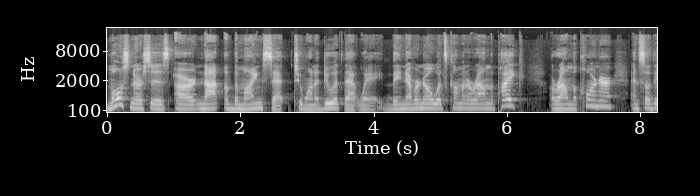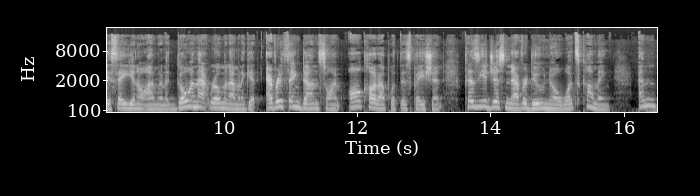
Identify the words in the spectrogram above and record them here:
most nurses are not of the mindset to want to do it that way. They never know what's coming around the pike, around the corner. And so they say, you know, I'm going to go in that room and I'm going to get everything done so I'm all caught up with this patient because you just never do know what's coming. And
